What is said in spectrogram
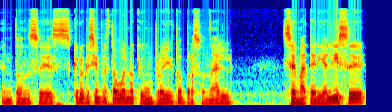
Entonces creo que siempre está bueno que un proyecto personal se materialice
